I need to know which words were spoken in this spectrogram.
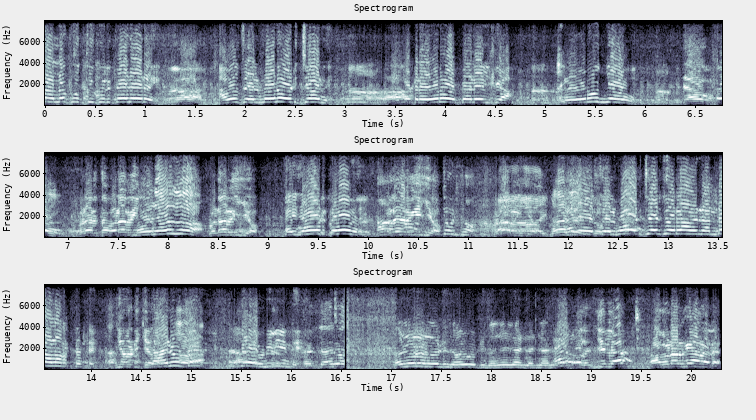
നല്ല കുത്തി കുലുക്കാനേ ആ. അപ്പൊ സൽമാൻ ഓടിച്ചാണ്. അപ്പൊ ഡ്രൈവർ ഡ്രൈവർ കുഞ്ഞാവും ഇവിടെ ഇറങ്ങിക്കോ. ഏയ് ഞാൻ എടുക്കണോ? ഇവിടെ ഇറങ്ങിക്കോ. അടിച്ചു ഒരാൾ രണ്ടാൾ ഇറക്കട്ടെ ഇനി ഓടിക്കാം. ഞാനും ഉണ്ട് എന്റെ കമ്പനിയുണ്ട് എന്നോട് പറ്റി എന്നോട് പറ്റി ഞാൻ ഞാൻ ഞാൻ ഇറങ്ങിയില്ല അവിടെ ഇറങ്ങിയാണല്ലേ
